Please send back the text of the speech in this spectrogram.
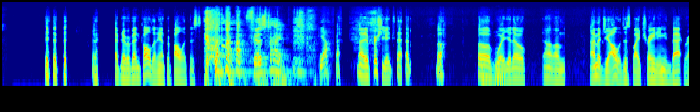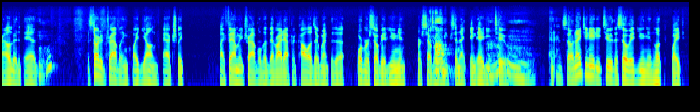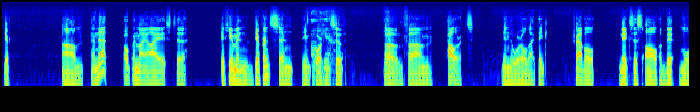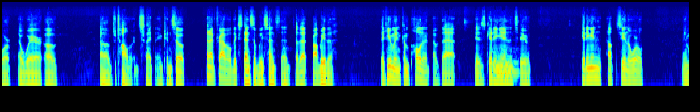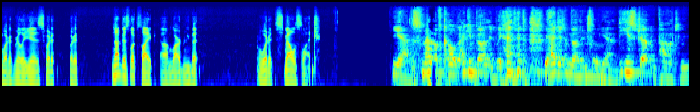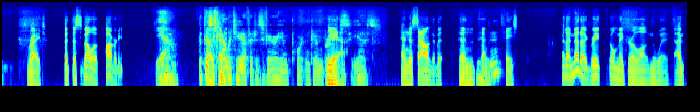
I've never been called an anthropologist. First time. Yeah. I appreciate that. Oh, oh boy, you know, um, I'm a geologist by training and background, and, and mm-hmm. Started traveling quite young. Actually, my family traveled, and then right after college, I went to the former Soviet Union for several oh. weeks in 1982. Mm. So, in 1982, the Soviet Union looked quite different, um, and that opened my eyes to the human difference and the importance oh, yeah. of yeah. of um, tolerance in the world. I think travel makes us all a bit more aware of of tolerance, I think. And so, and I've traveled extensively since then. So that's probably the the human component of that is getting mm-hmm. into getting in, help seeing the world and what it really is, what it what it not just looks like, uh, Martin, but what it smells like. Yeah, the smell of coal, like in Berlin, we had it. We had it in Berlin too. Yeah, the East German part. Right but the smell of poverty. Yeah. The physicality okay. of it is very important to embrace. Yeah. Yes. And the sound of it and, mm-hmm. and taste. And I met a great filmmaker along the way. I'm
